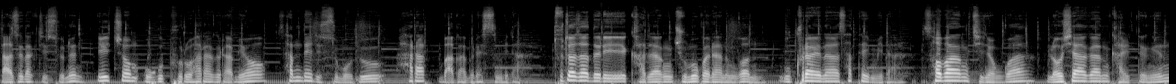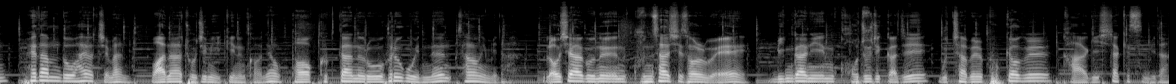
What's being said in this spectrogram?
나스닥 지수는 1.59% 하락을 하며 3대 지수 모두 하락 마감을 했습니다. 투자자들이 가장 주목을 하는 건 우크라이나 사태입니다. 서방 진영과 러시아 간 갈등은 회담도 하였지만 완화 조짐이 있기는커녕 더 극단으로 흐르고 있는 상황입니다. 러시아군은 군사시설 외에 민간인 거주지까지 무차별 폭격을 가하기 시작했습니다.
